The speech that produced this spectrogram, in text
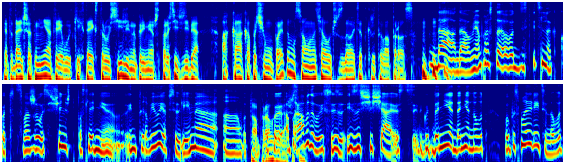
Это дальше от меня требует каких-то экстра усилий, например, спросить у тебя, а как, а почему. Поэтому с самого начала лучше задавать открытый вопрос. Да, да, у меня просто вот действительно какое-то сложилось ощущение, что последнее интервью я все время а, вот такой оправдываюсь и, и защищаюсь. И говорю, да нет, да нет, ну вот вы посмотрите, ну вот,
